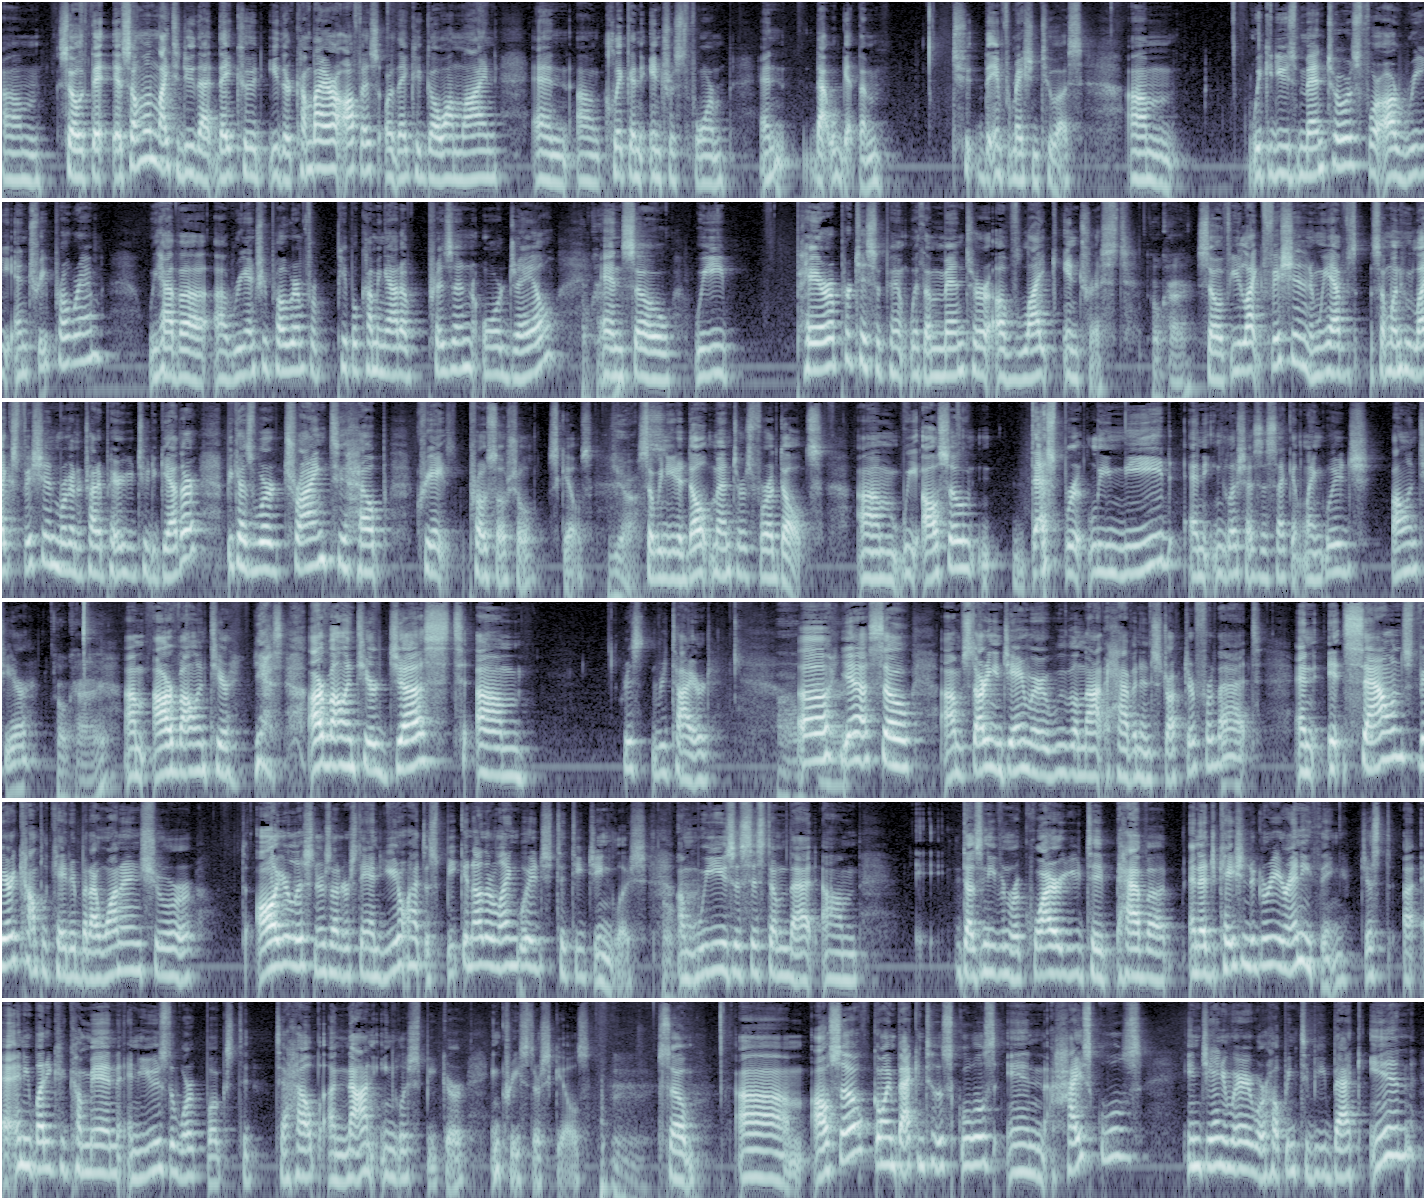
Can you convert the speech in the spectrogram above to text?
Um, so if, they, if someone would like to do that, they could either come by our office or they could go online and um, click an interest form, and that will get them to the information to us. Um, we could use mentors for our reentry program. We have a, a reentry program for people coming out of prison or jail. Okay. And so we pair a participant with a mentor of like interest. Okay. So if you like fishing and we have someone who likes fishing, we're going to try to pair you two together because we're trying to help create pro social skills. Yeah. So we need adult mentors for adults. Um, we also desperately need an English as a second language volunteer. Okay. Um, our volunteer, yes, our volunteer just um, re- retired. Okay. Uh, yeah, so um, starting in January, we will not have an instructor for that. And it sounds very complicated, but I want to ensure all your listeners understand you don't have to speak another language to teach English. Um, okay. Um, we use a system that um, doesn't even require you to have a, an education degree or anything. Just uh, anybody could come in and use the workbooks to, to help a non English speaker increase their skills. Mm. So, um, also going back into the schools in high schools in January, we're hoping to be back in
